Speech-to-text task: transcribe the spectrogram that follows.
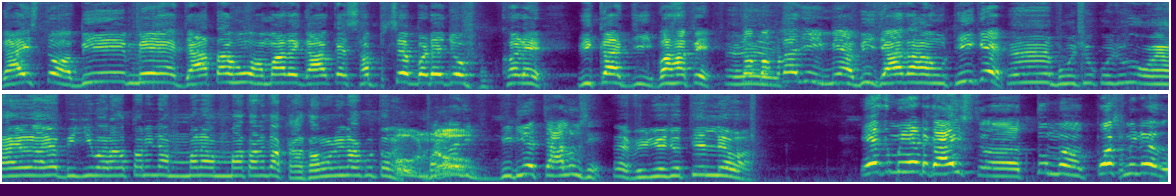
गाइस तो अभी मैं जाता हूँ हमारे गांव के सबसे बड़े जो भुक्खड़ है विकास जी वहाँ पे तो ए। बकरा जी मैं अभी जा रहा हूँ ठीक है એ પૂછું પૂછું ઓય આયો આયો બીજી વાર આવતો નહીં ને મને માતાને તો કાધાનો નહીં રાખું તને बकरा जी वीडियो चालू से એ વિડીયો જો તેલ લેવા एक मिनट गाइस तुम पाँच मिनट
